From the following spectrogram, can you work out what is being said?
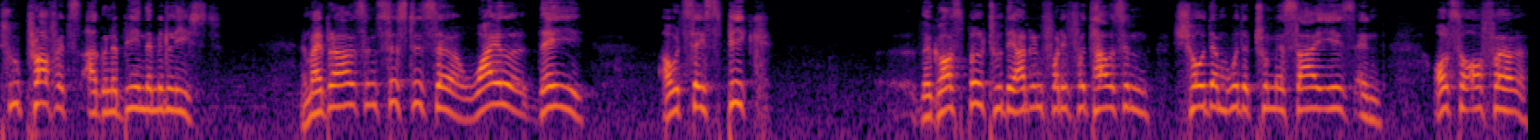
two prophets are going to be in the Middle East. And my brothers and sisters, uh, while they, I would say, speak the gospel to the 144,000, show them who the true Messiah is, and also offer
